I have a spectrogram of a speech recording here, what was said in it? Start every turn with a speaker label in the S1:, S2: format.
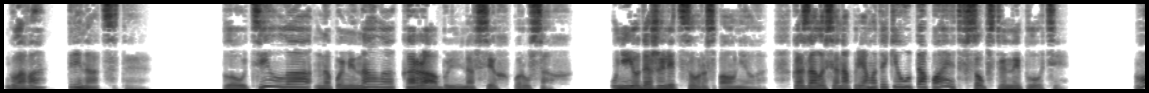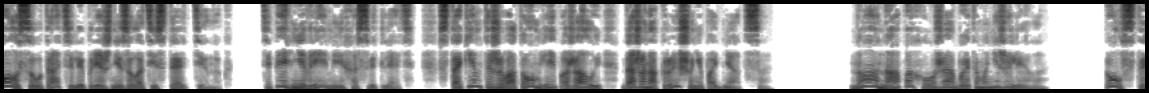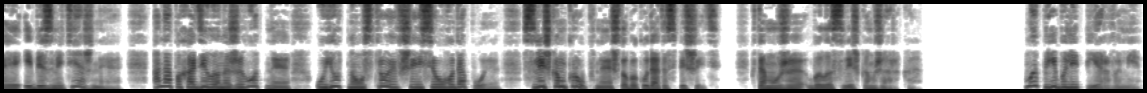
S1: Глава тринадцатая. Плаутилла напоминала корабль на всех парусах. У нее даже лицо располнело. Казалось, она прямо-таки утопает в собственной плоти. Волосы утратили прежний золотистый оттенок. Теперь не время их осветлять. С таким-то животом ей, пожалуй, даже на крышу не подняться. Но она, похоже, об этом и не жалела. Толстая и безмятежная, она походила на животное, уютно устроившееся у водопоя, слишком крупное, чтобы куда-то спешить. К тому же было слишком жарко. Мы прибыли первыми.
